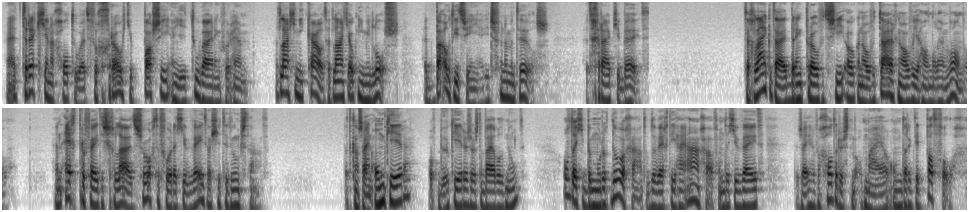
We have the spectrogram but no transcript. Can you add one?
Het trekt je naar God toe, het vergroot je passie en je toewijding voor Hem. Het laat je niet koud, het laat je ook niet meer los. Het bouwt iets in je, iets fundamenteels. Het grijpt je beet. Tegelijkertijd brengt profetie ook een overtuiging over je handel en wandel. Een echt profetisch geluid zorgt ervoor dat je weet wat je te doen staat. Dat kan zijn omkeren, of bekeren zoals de Bijbel het noemt. Of dat je bemoedigd doorgaat op de weg die hij aangaf, omdat je weet, de zegen van God rust op mij, omdat ik dit pad volg.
